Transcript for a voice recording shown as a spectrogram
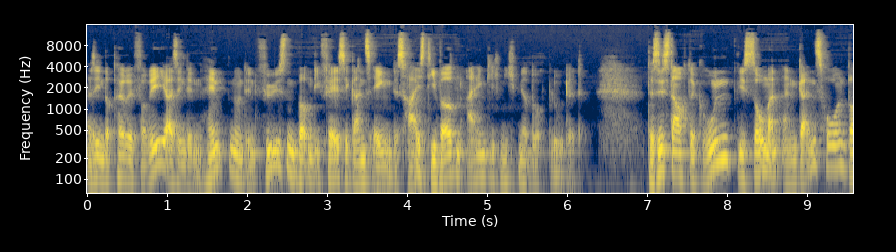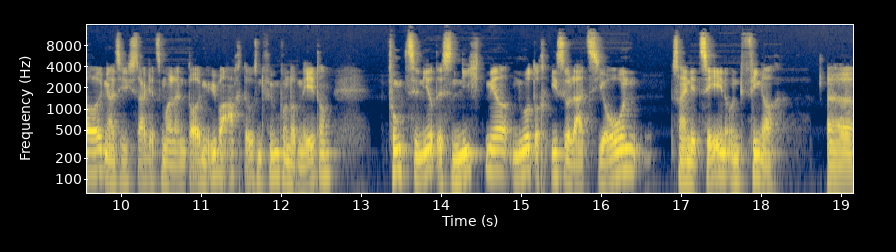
Also in der Peripherie, also in den Händen und den Füßen, werden die Gefäße ganz eng. Das heißt, die werden eigentlich nicht mehr durchblutet. Das ist auch der Grund, wieso man an ganz hohen Bergen, also ich sage jetzt mal an Bergen über 8500 Metern, funktioniert es nicht mehr nur durch Isolation, seine Zehen und Finger äh,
